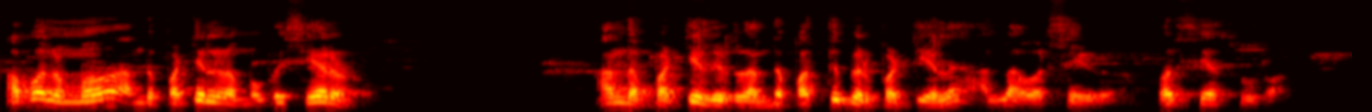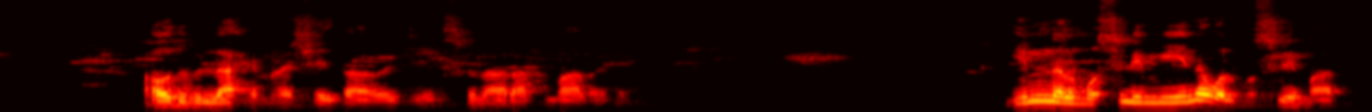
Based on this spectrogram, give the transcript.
அப்போ நம்ம அந்த பட்டியலை நம்ம போய் சேரணும். அந்த பட்டியல் இருக்கிற அந்த பத்து பேர் பட்டியலை அல்லா வரிசை எழுதுறான். வரிசையா சொல்றான். அவுது பில்லாஹி மினஷ் ஷைத்தானிர் ரஜீம். பிஸ்மில்லாஹிர் ரஹீம். இன்னல் முஸ்லிமீன ஒரு முஸ்லிமாத்.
